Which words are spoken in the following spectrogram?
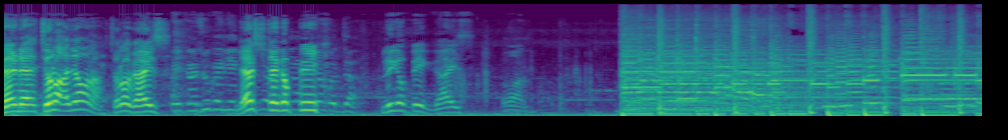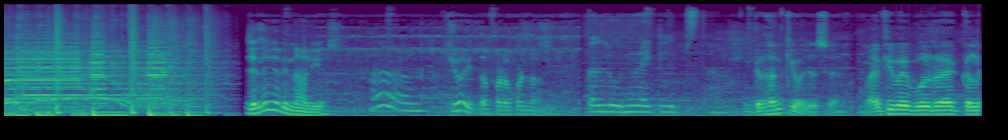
ग्रैंड है। चलो आ जाओ ना। चलो guys let's take a pic take a pic guys come on जल्दी जल्दी नहा लिया। क्यों इतना फटाफट नहा लिया? कल लूनर एक्लिप्स था। ग्रहण की वजह से। वाइफी भाई बोल रहा है कल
